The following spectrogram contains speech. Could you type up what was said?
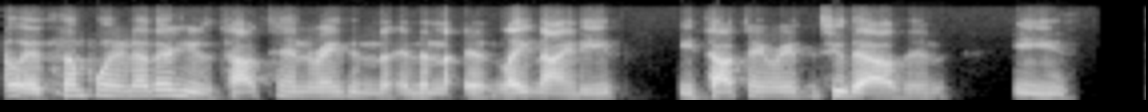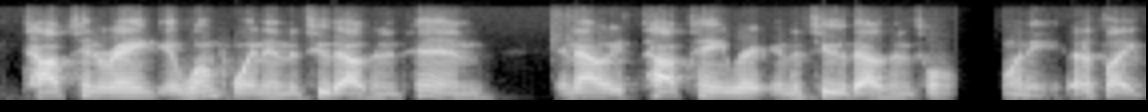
Oh, at some point or another, he was top 10 ranked in the, in the in late 90s. He's top 10 ranked in 2000. He's top 10 ranked at one point in the 2010, and now he's top 10 ranked in the 2020. That's like,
